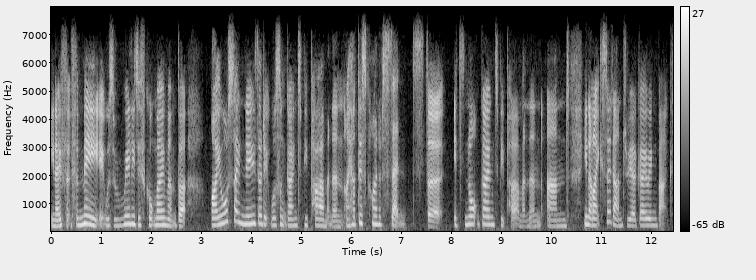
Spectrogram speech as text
You know, for, for me, it was a really difficult moment, but I also knew that it wasn't going to be permanent. I had this kind of sense that it's not going to be permanent. And, you know, like I said, Andrea, going back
